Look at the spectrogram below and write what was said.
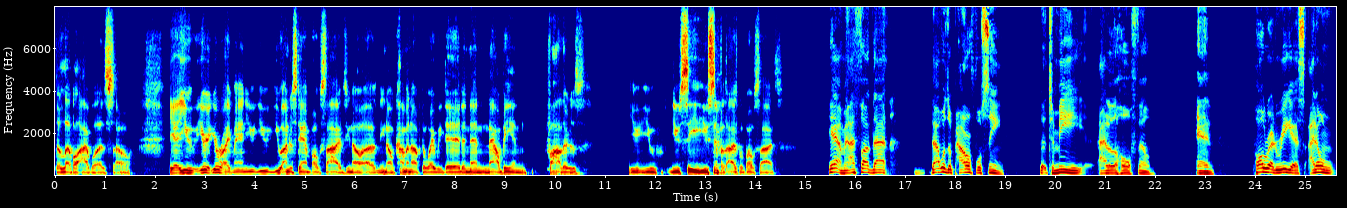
the level I was. So, yeah, you you're you're right, man. You you you understand both sides. You know, uh, you know, coming up the way we did, and then now being fathers, you you you see you sympathize with both sides. Yeah, man, I thought that that was a powerful scene to, to me out of the whole film. And Paul Rodriguez, I don't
